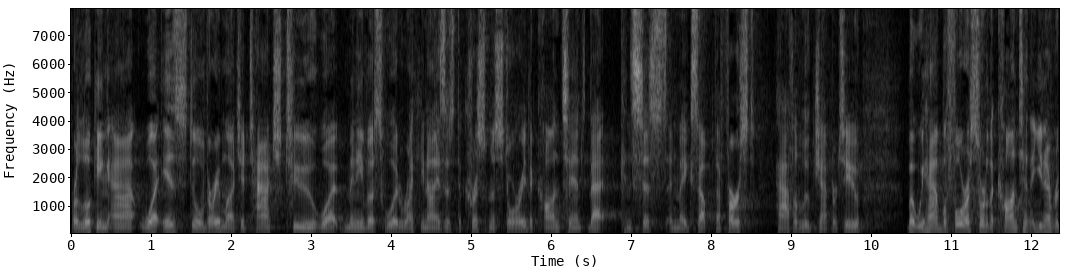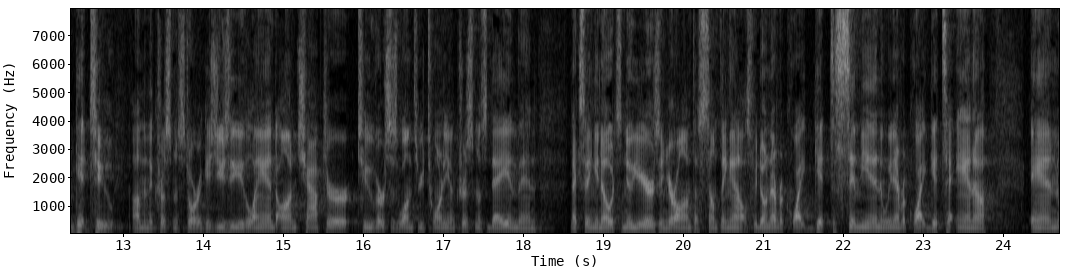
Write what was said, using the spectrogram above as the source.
we're looking at what is still very much attached to what many of us would recognize as the Christmas story, the content that consists and makes up the first half of Luke chapter 2. But we have before us sort of the content that you never get to um, in the Christmas story, because usually you land on chapter 2, verses 1 through 20 on Christmas Day, and then next thing you know, it's New Year's and you're on to something else. We don't ever quite get to Simeon, and we never quite get to Anna, and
